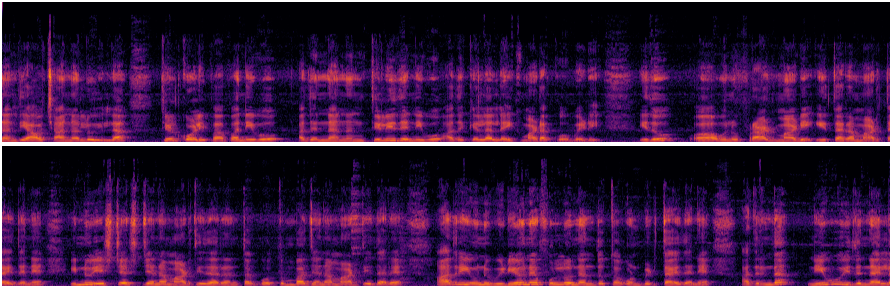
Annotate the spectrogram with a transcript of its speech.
ನಂದು ಯಾವ ಚಾನಲ್ಲೂ ಇಲ್ಲ. ತಿಳ್ಕೊಳ್ಳಿ ಪಾಪ ನೀವು ಅದನ್ನು ನನ್ನ ತಿಳಿದೆ ನೀವು ಅದಕ್ಕೆಲ್ಲ ಲೈಕ್ ಮಾಡೋಕ್ಕೆ ಹೋಗಬೇಡಿ. ಇದು ಅವನು ಫ್ರಾಡ್ ಮಾಡಿ ಈ ಥರ ಮಾಡ್ತಾ ಇದ್ದಾನೆ. ಇನ್ನೂ ಎಷ್ಟೆಷ್ಟು ಜನ ಮಾಡ್ತಿದ್ದಾರೆ ಅಂತ ಗೊ, ತುಂಬ ಜನ ಮಾಡ್ತಿದ್ದಾರೆ. ಆದರೆ ಇವನು ವಿಡಿಯೋನೇ ಫುಲ್ಲು ನಂದು ತೊಗೊಂಡು ಬಿಡ್ತಾ ಇದ್ದಾನೆ. ಅದರಿಂದ ನೀವು ಇದನ್ನೆಲ್ಲ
